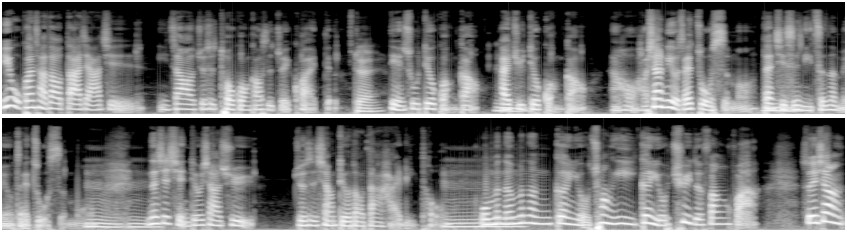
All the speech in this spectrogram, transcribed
因为我观察到大家其实你知道，就是投广告是最快的，对，脸书丢广告、嗯、IG 丢广告，然后好像你有在做什么，但其实你真的没有在做什么。嗯嗯，那些钱丢下去。就是像丢到大海里头，嗯、我们能不能更有创意、更有趣的方法？所以像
